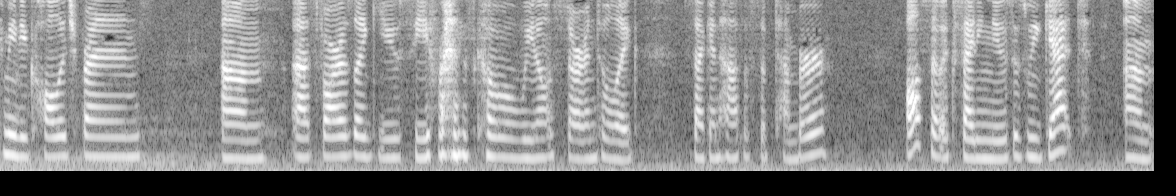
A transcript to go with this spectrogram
community college friends. Um, as far as like UC friends go, we don't start until like second half of September. Also exciting news is we get um,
